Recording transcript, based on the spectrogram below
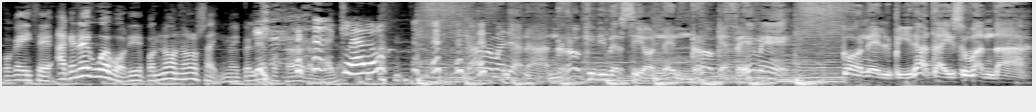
Porque dice, ¿a que no hay huevos? Y dice, pues no, no los hay. No hay pelea, pues vida. Claro. Cada mañana, rock y diversión en Rock FM con El Pirata y su banda.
